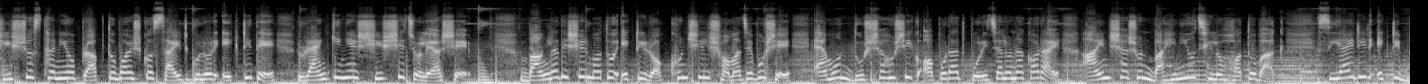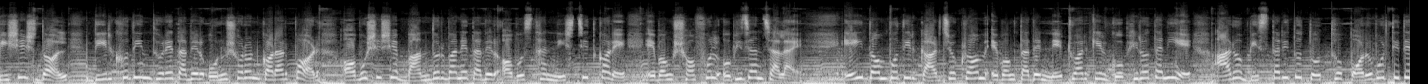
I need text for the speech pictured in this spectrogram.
শীর্ষস্থানীয় প্রাপ্তবয়স্ক সাইটগুলোর একটিতে র্যাঙ্কিংয়ের শীর্ষে চলে আসে। বাংলাদেশের মতো একটি রক্ষণশীল সমাজে বসে এমন দুঃসাহসিক অপরাধ পরিচালনা করায় আইন শাসন বাহিনীও ছিল হতবাক। সিআইডির একটি বিশেষ দল দীর্ঘদিন ধরে তাদের অনুসরণ করার পর অবশেষে বান্দরবানে তাদের অবস্থান নিশ্চিত করে এবং সফল অভিযান চালায়। এই দম্পতির কার্যক্রম এবং তাদের নেটওয়ার্কের গভীরতা নিয়ে আরও বিস্তারিত তথ্য পরবর্তীতে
